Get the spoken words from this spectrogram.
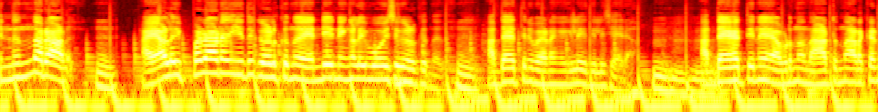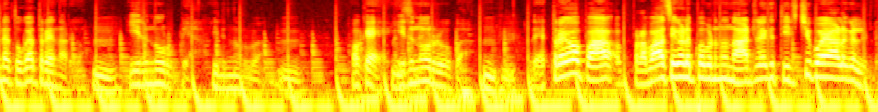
നിന്നൊരാൾ. ഉം. അയാൾ ഇപ്പോഴാണ് ഇത് കേൾക്കുന്നത് എന്റെ നിങ്ങൾ ഈ വോയിസ് കേൾക്കുന്നത്. അദ്ദേഹത്തിന് വേണമെങ്കിൽ ഇതിൽ ചേരാം. അദ്ദേഹത്തിന് അവിടുന്ന് നാട്ടിൽ നിന്ന് അടക്കേണ്ട തുക എത്രയെന്ന് അറിയാം ഇരുന്നൂറ് റുപ്യ. ഇരുന്നൂറ് രൂപ. ഓക്കെ ഇരുന്നൂറ് രൂപ. എത്രയോ പ്രവാസികൾ ഇപ്പൊ ഇവിടുന്ന് നാട്ടിലേക്ക് തിരിച്ചു പോയ ആളുകളുണ്ട്.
